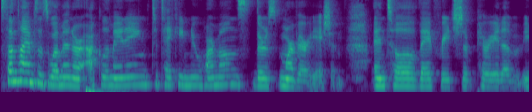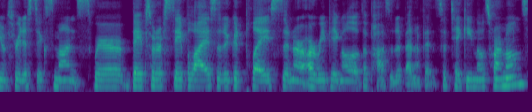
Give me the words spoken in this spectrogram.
Sometimes, as women are acclimating to taking new hormones, there's more variation until they've reached a period of you know three to six months where they've sort of stabilized at a good place and are, are reaping all of the positive benefits of taking those hormones.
